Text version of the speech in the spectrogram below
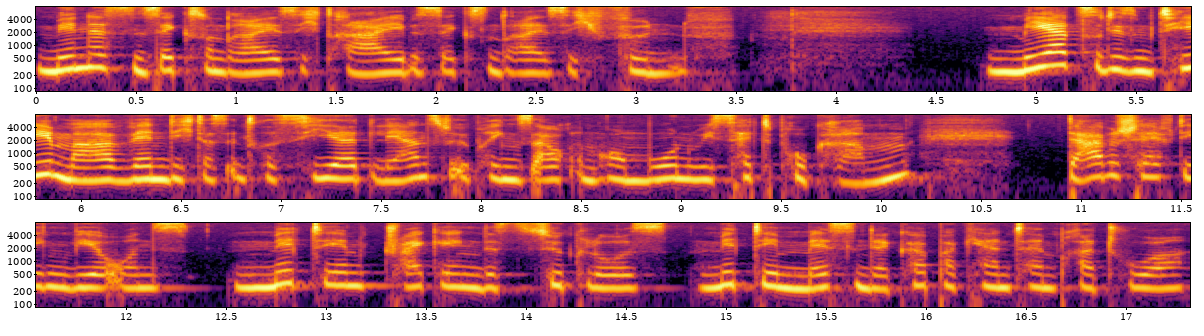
mindestens 36,3 bis 36,5. Mehr zu diesem Thema, wenn dich das interessiert, lernst du übrigens auch im Hormon Reset Programm. Da beschäftigen wir uns mit dem Tracking des Zyklus, mit dem Messen der Körperkerntemperatur,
